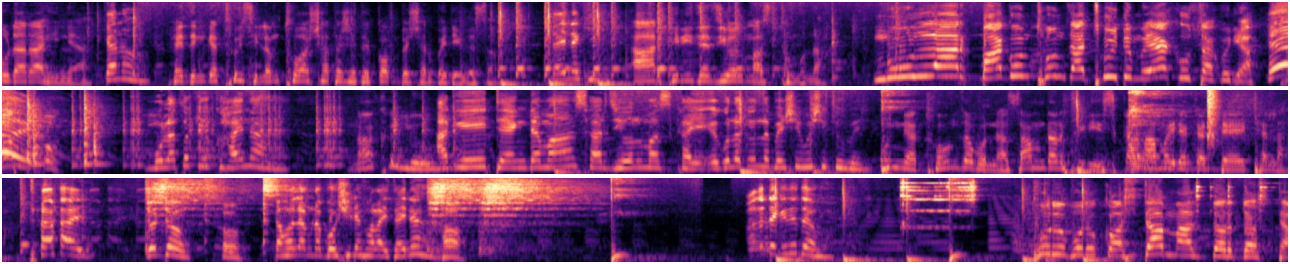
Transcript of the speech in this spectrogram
ওরা রাহি না কেন? সেদিনকে থুইছিলাম থুয়ার সাথে সাথে কম প্রেশার বেড়ে গেছে। তাই নাকি? আর ফ্রিজে জিওল মাছ থুমো না। মুল্লার বাগুন থুন যা থুই দিমু এক উচা কইরা! মূলা তো কেউ খায় না। না খাইলো। আগে ট্যাংরা মাছ আর জিওল মাছ খায় এগুলো কেউ বেশি বেশি থুবে। পুণ্যা থন যাব না চামড়ার ফ্রিজ কানা মাইরা কার দেয় ঠেলা। তাই? জন্টু তাহলে আমরা বসিটা ফেলাই তাই না? হ্যাঁ। দাও। থুরু বুরু কষ্টা মাছ দর দশটা।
